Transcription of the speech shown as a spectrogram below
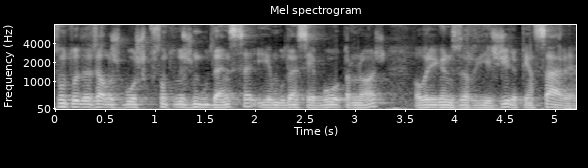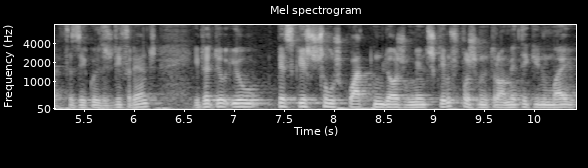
são todas elas boas, porque são todas mudança e a mudança é boa para nós, obriga-nos a reagir, a pensar, a fazer coisas diferentes. E, portanto, eu, eu penso que estes são os quatro melhores momentos que temos, pois, naturalmente, aqui no meio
